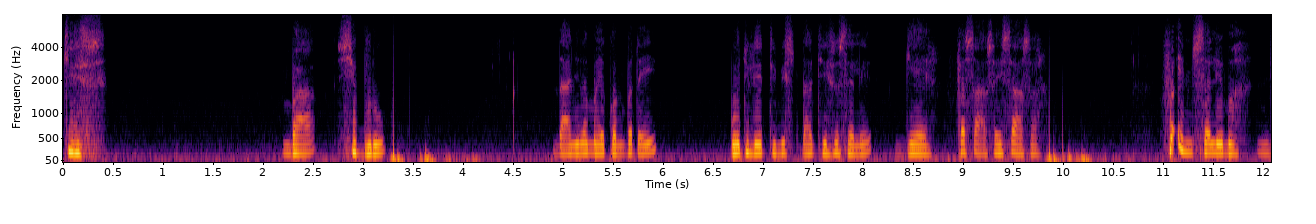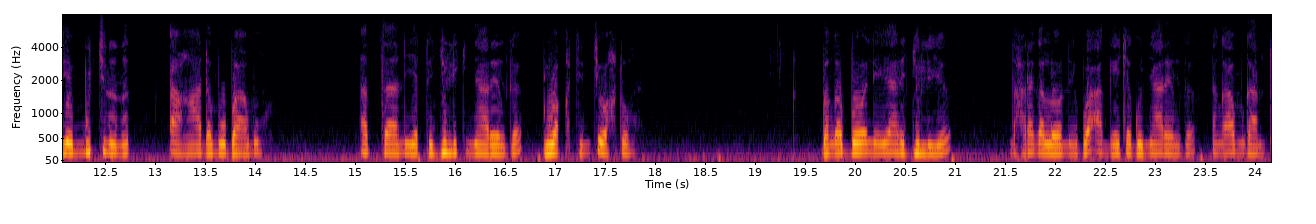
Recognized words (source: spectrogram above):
kiris. Mbaa sibru daañu la may kon ba tey boo julee timis daal ci sësale gee fa saasay saasa. Fa in salima ndem mucc na nag ahaada mu baamu attaaniyata jullik ñaareel ga bi waqtin ci waxtu. Ba nga boole yaari julli ya ndax ragaloo ne boo àggee ca gu ñaareel ga da nga am ngànt.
